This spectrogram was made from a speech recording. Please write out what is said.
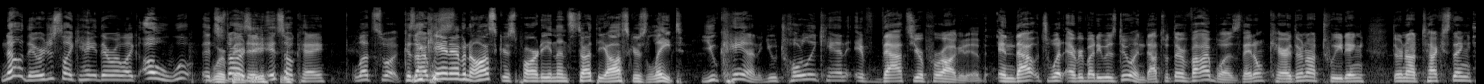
No, they were just like, hey, they were like, oh, whoa, it We're started. busy. It's okay. Let's because You I can't have an Oscars party and then start the Oscars late. You can. You totally can if that's your prerogative. And that's what everybody was doing. That's what their vibe was. They don't care. They're not tweeting. They're not texting.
